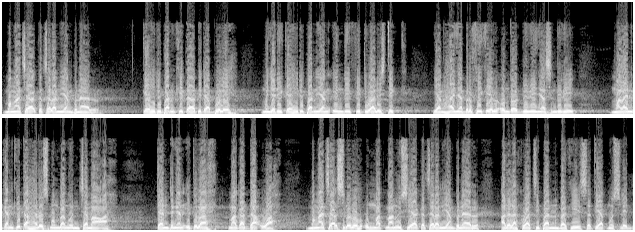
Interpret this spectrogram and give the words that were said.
mengajak ke jalan yang benar. Kehidupan kita tidak boleh menjadi kehidupan yang individualistik yang hanya berpikir untuk dirinya sendiri melainkan kita harus membangun jamaah. Dan dengan itulah maka dakwah mengajak seluruh umat manusia ke jalan yang benar adalah kewajiban bagi setiap muslim.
